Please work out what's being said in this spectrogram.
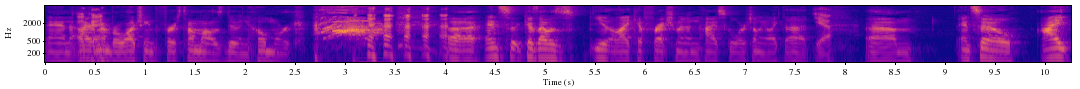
And I remember watching it the first time I was doing homework. uh, and so because I was you know, like a freshman in high school or something like that. yeah Um, and so I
